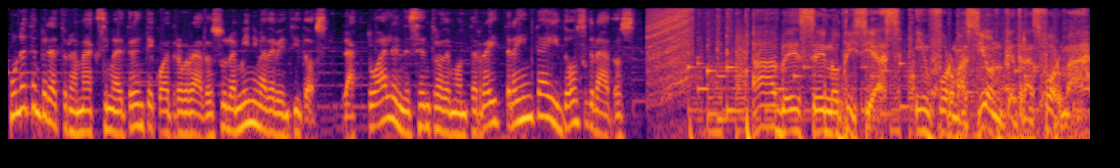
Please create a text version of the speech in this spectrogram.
Una temperatura máxima de 34 grados, una mínima de 22. La actual en el centro de Monterrey, 32 grados. ABC Noticias. Información que transforma.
